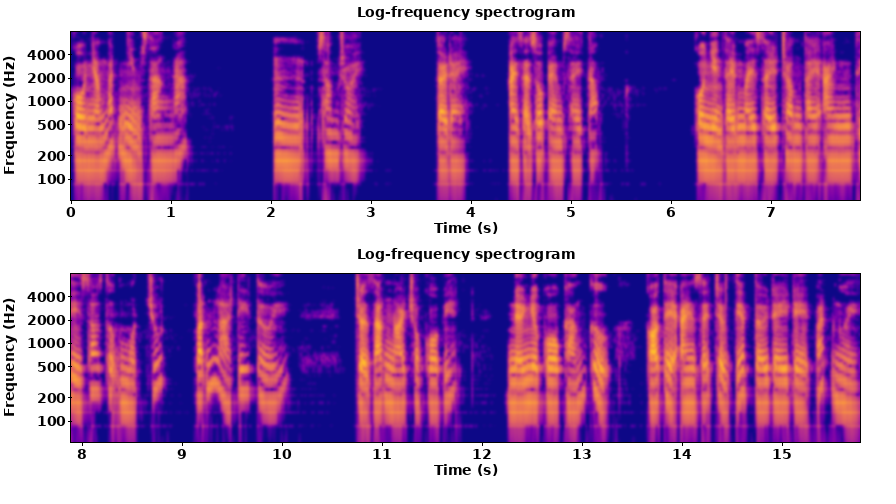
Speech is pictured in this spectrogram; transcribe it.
Cô nhắm mắt nhìn sang đáp. Ừ, xong rồi. Tới đây, anh sẽ giúp em xây tóc. Cô nhìn thấy máy giấy trong tay anh thì do dự một chút, vẫn là đi tới. Trợ giác nói cho cô biết, nếu như cô kháng cự, có thể anh sẽ trực tiếp tới đây để bắt người.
